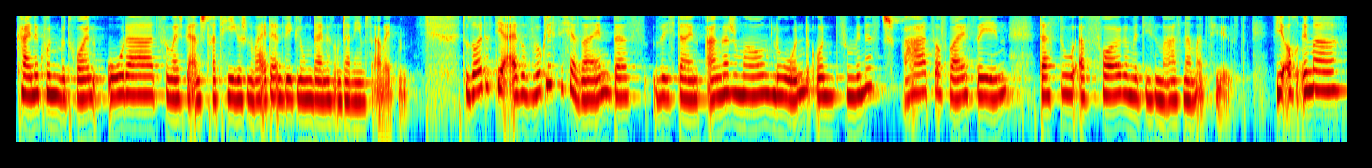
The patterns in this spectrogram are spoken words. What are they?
keine Kunden betreuen oder zum Beispiel an strategischen Weiterentwicklungen deines Unternehmens arbeiten. Du solltest dir also wirklich sicher sein, dass sich dein Engagement lohnt und zumindest schwarz auf weiß sehen, dass du Erfolge mit diesen Maßnahmen erzielst. Wie auch immer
